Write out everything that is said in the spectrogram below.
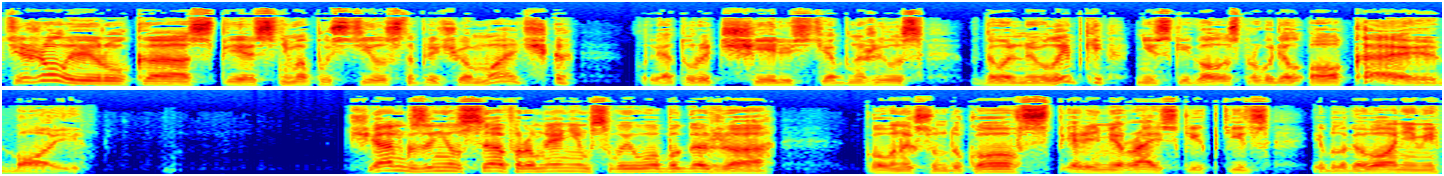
Тяжелая рука с перстнем опустилась на плечо мальчика, клавиатура челюсти обнажилась в довольной улыбке, низкий голос прогудел «Окей, бой!». Чанг занялся оформлением своего багажа, кованых сундуков с перьями райских птиц и благовониями.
